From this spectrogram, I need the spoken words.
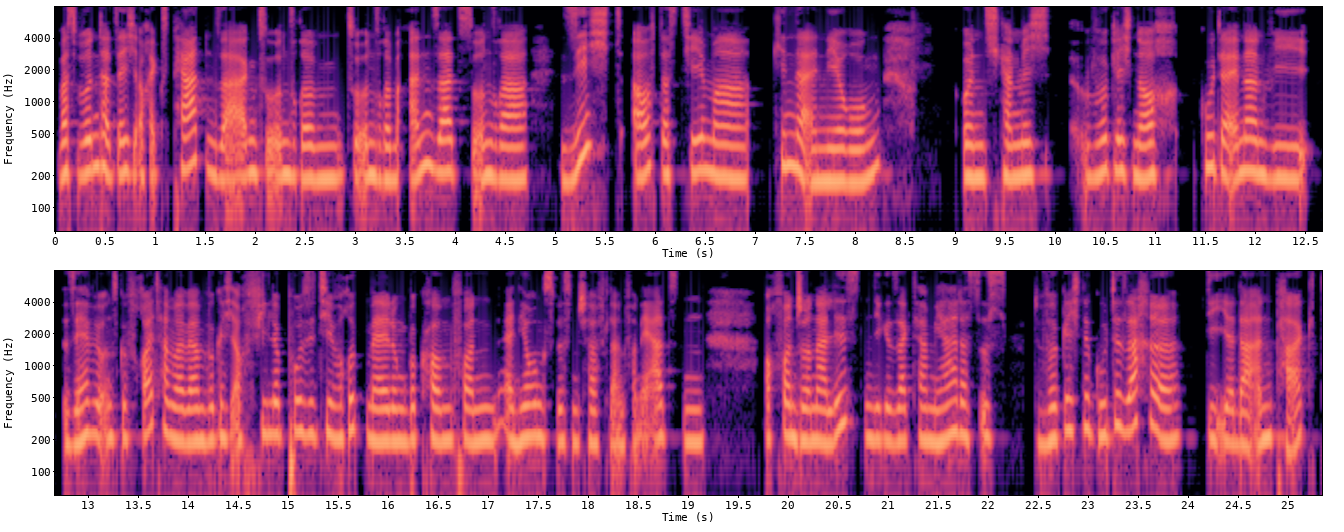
was würden tatsächlich auch Experten sagen zu unserem, zu unserem Ansatz, zu unserer Sicht auf das Thema Kinderernährung. Und ich kann mich wirklich noch gut erinnern, wie sehr wir uns gefreut haben, weil wir haben wirklich auch viele positive Rückmeldungen bekommen von Ernährungswissenschaftlern, von Ärzten, auch von Journalisten, die gesagt haben, ja, das ist wirklich eine gute Sache, die ihr da anpackt.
